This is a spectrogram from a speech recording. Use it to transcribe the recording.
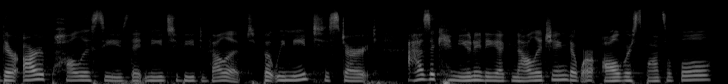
there are policies that need to be developed but we need to start as a community acknowledging that we're all responsible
